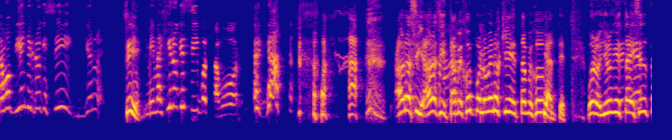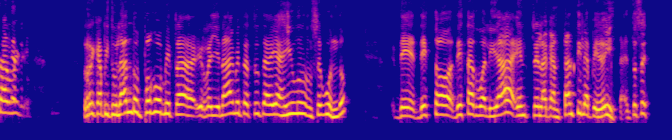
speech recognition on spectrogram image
¿Estamos bien? Yo creo que sí. Yo sí. Me imagino que sí, por favor. ahora sí, ahora sí, está mejor por lo menos que está mejor que antes. Bueno, yo lo que está diciendo está recapitulando un poco mientras rellenaba mientras tú te habías ido un, segundo de, esto, de esta dualidad entre la cantante y la periodista. Entonces,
